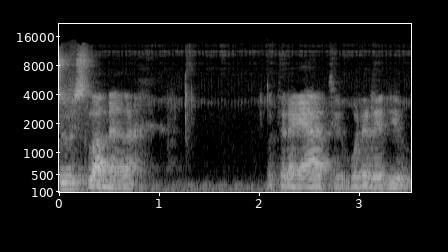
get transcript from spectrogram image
Sus lamelech. What did I add to? it? What did I do?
